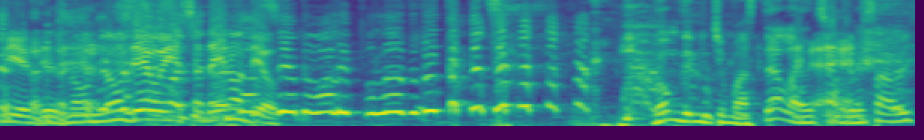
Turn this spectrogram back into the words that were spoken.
Meu Deus, não, não deu, hein? Essa daí não deu. Você do óleo pulando do. Vamos demitir o Mastela antes de começar hoje?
